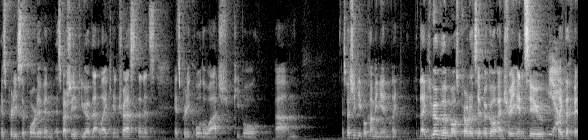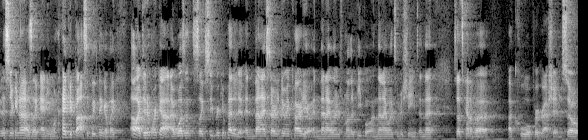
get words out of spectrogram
is pretty supportive. And especially if you have that like interest then it's it's pretty cool to watch people um, especially people coming in like like you have the most prototypical entry into Yeah. like the fitness arena as like anyone I could possibly think of. Like, oh, I didn't work out. I wasn't like super competitive, and then I started doing cardio, and then I learned from other people, and then I went to machines, and then so that's kind of a a cool progression. So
